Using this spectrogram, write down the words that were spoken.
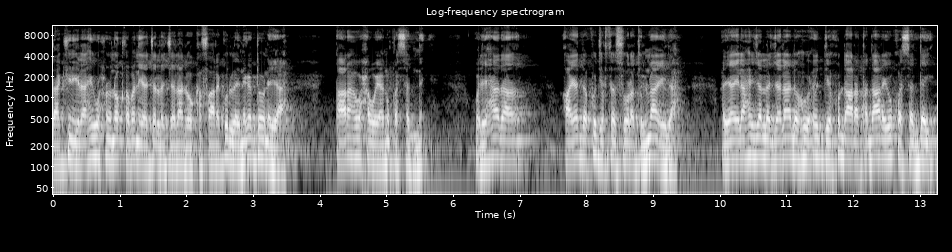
laakiin ilaahay wuxuu inoo qabanayaa jala jalaaluhu kafaara gud laynaga doonayaa dhaaraha waxa weeyaan u qasadnay ولهذا آيات كجرت سورة المائدة. يا إلهي جل جلاله عدي خدارة دار يقص الدي.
